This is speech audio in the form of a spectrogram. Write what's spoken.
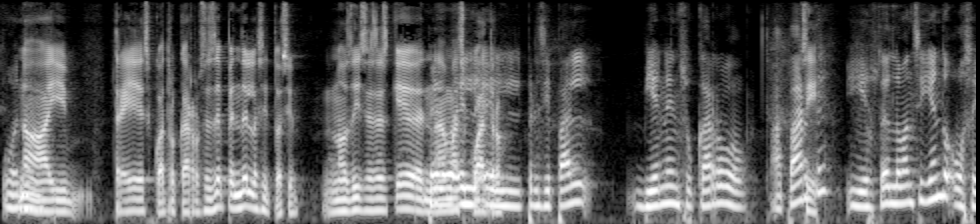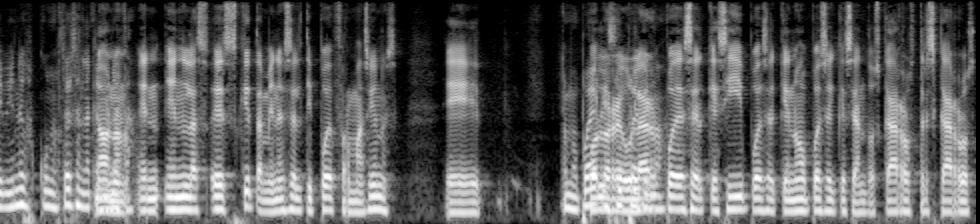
¿O en No, un- hay tres, cuatro carros. Es depende de la situación. Nos dices, es que Pero nada más el, cuatro. el principal viene en su carro aparte Sí. y ustedes lo van siguiendo o se viene con ustedes en la No, no, camioneta. no. En, en las, es que también es el tipo de formaciones. Eh, Como puede por lo que sí, puede que regular no. puede ser que sí, puede ser que no, puede ser que sean dos carros, tres carros.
